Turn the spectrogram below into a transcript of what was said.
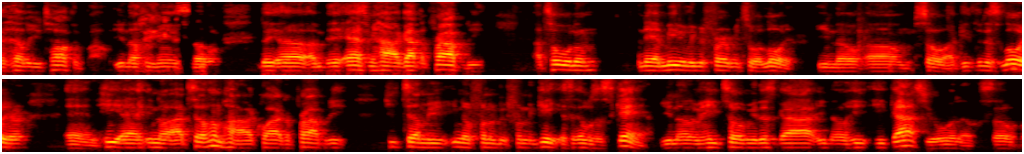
the hell are you talking about? You know what I mean? So they uh um, they asked me how I got the property. I told them, and they immediately referred me to a lawyer, you know. Um, so I get to this lawyer and he asked, you know, I tell him how I acquired the property. He tell me, you know, from the from the gate, it was a scam. You know what I mean? He told me this guy, you know, he he got you or whatever. So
